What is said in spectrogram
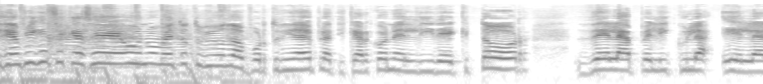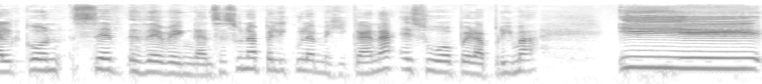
Oigan, fíjense que hace un momento tuvimos la oportunidad de platicar con el director de la película El Halcón Sed de Venganza. Es una película mexicana, es su ópera prima y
